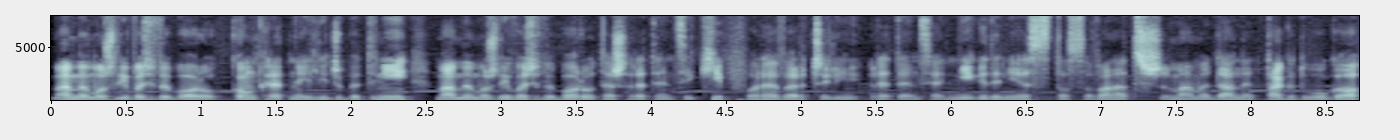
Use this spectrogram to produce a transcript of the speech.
mamy możliwość wyboru konkretnej liczby dni, mamy możliwość wyboru też retencji keep forever, czyli retencja nigdy nie jest stosowana, trzymamy dane tak długo,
